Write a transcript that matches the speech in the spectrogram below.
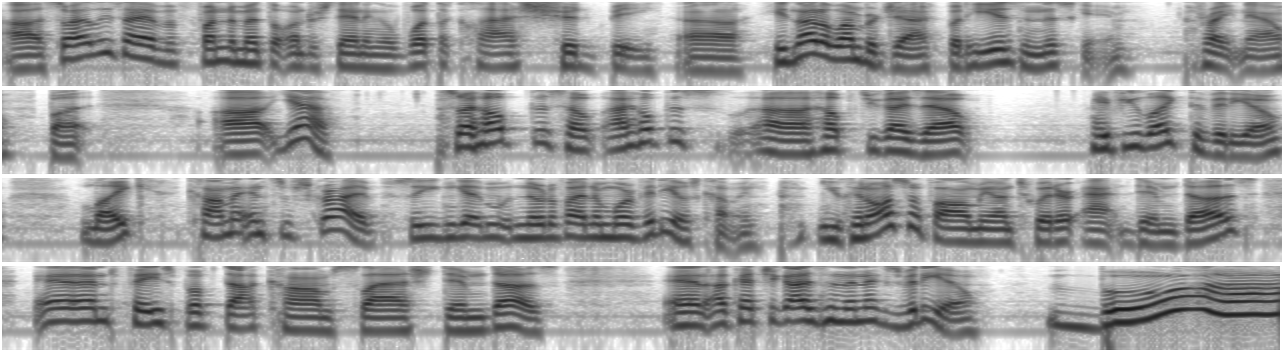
Uh, so at least I have a fundamental understanding of what the class should be. Uh, he's not a lumberjack, but he is in this game right now. But uh, yeah, so I hope this help. I hope this uh, helped you guys out. If you liked the video, like, comment, and subscribe so you can get notified of more videos coming. You can also follow me on Twitter at dhimdoes and facebook.com slash dhimdoes. And I'll catch you guys in the next video. Bye.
